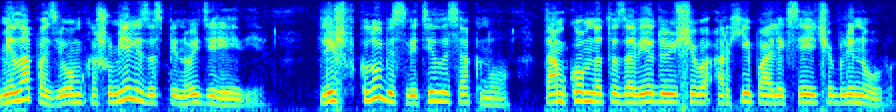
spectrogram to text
Мела поземка, шумели за спиной деревья. Лишь в клубе светилось окно. Там комната заведующего Архипа Алексеевича Блинова.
